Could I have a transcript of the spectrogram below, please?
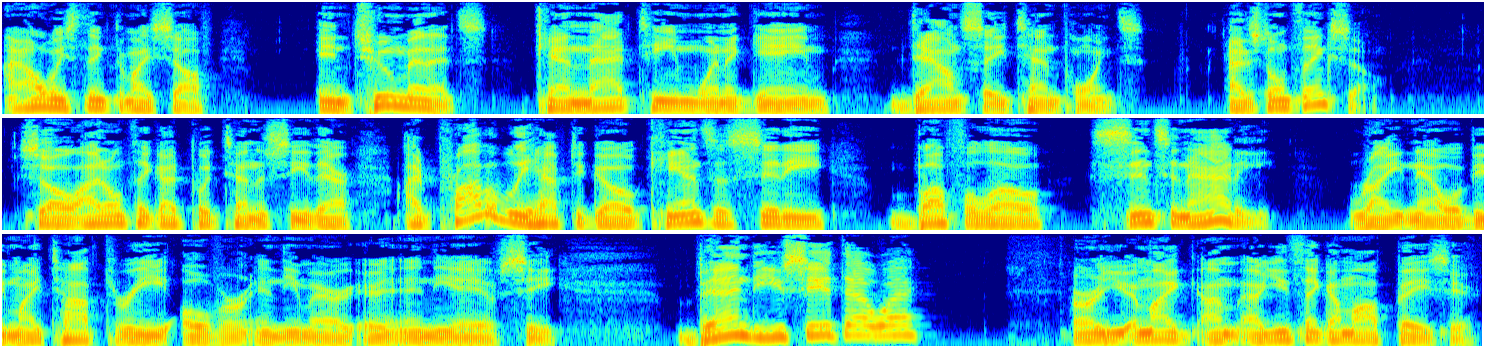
I always think to myself, in two minutes, can that team win a game down, say, 10 points? I just don't think so. So I don't think I'd put Tennessee there. I'd probably have to go Kansas City, Buffalo, Cincinnati. Right now would be my top three over in the America in the AFC. Ben, do you see it that way, or you, am I? I'm, uh, you think I'm off base here?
